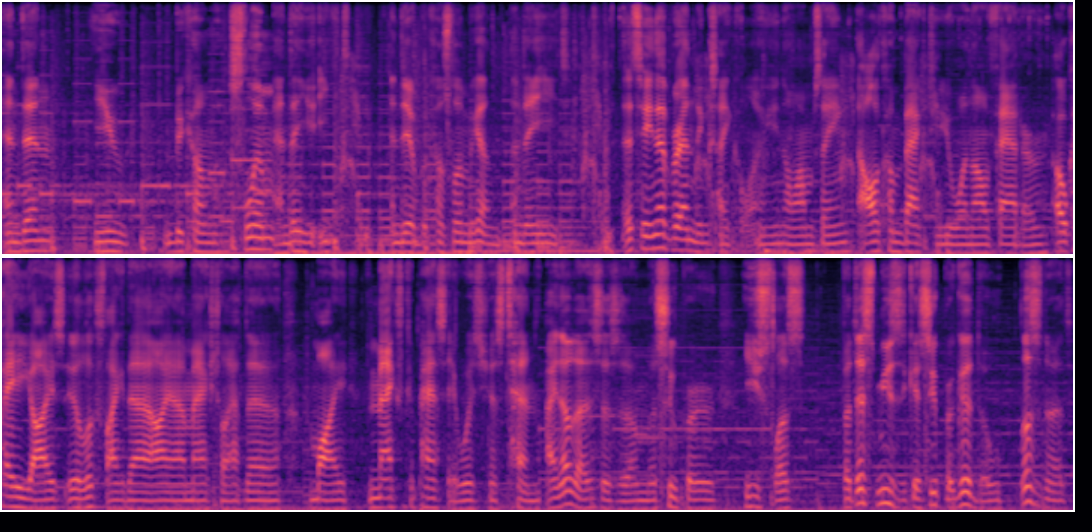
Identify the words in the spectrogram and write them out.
and then you become slim, and then you eat, and then you become slim again, and then you eat. It's a never-ending cycle, you know what I'm saying? I'll come back to you when I'm fatter. Okay, guys, it looks like that I am actually at the my max capacity, which is 10. I know that this is um, super useless, but this music is super good though. Listen to it.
